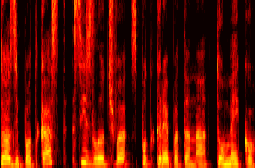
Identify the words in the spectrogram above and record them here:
Този подкаст се излъчва с подкрепата на Томеко.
